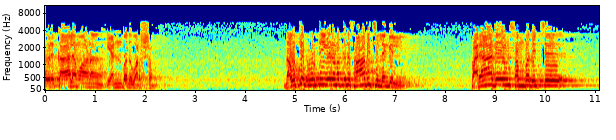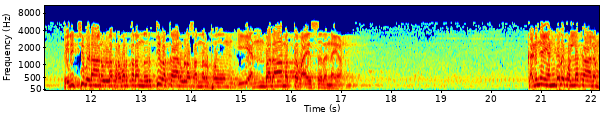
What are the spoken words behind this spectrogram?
ഒരു കാലമാണ് എൺപത് വർഷം. ദൗത്യ പൂർത്തീകരണത്തിന് സാധിച്ചില്ലെങ്കിൽ പരാജയം സംബന്ധിച്ച് പിരിച്ചുവിടാനുള്ള പ്രവർത്തനം നിർത്തിവെക്കാനുള്ള സന്ദർഭവും ഈ എൺപതാമത്തെ വയസ്സ് തന്നെയാണ്. കഴിഞ്ഞ എൺപത് കൊല്ലക്കാലം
